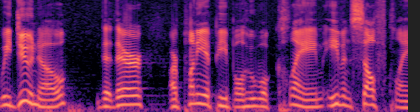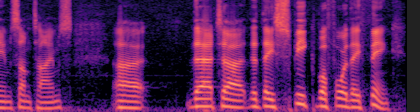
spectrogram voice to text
we do know that there are plenty of people who will claim, even self claim sometimes, uh, that, uh, that they speak before they think.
